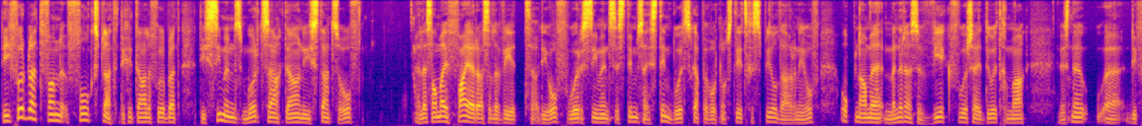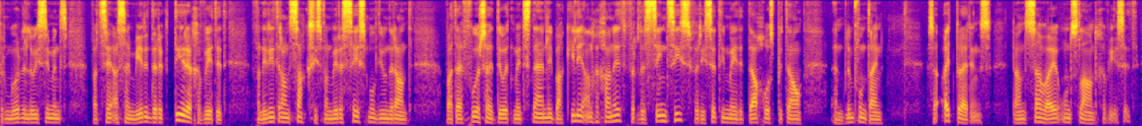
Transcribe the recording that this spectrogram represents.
Die voorblad van Volksblad, digitale voorblad, die Siemens moordsaak daar in die Stadshof Hulle sal my fire as hulle weet. Die hof hoor Siemens se stem. Sy stemboodskappe word nog steeds gespeel daar in die hof. Opname minder as 'n week voor sy dood gemaak. En dis nou uh, die vermoorde Louis Siemens wat sê as sy mede-direkteure geweet het van hierdie transaksies van meer as 6 miljoen rand wat hy voor sy dood met Stanley Bakili aangegaan het vir lisensies vir die City Med Daghospitaal in Bloemfontein sy uitbreidings dan sou hy ontslaan gewees het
